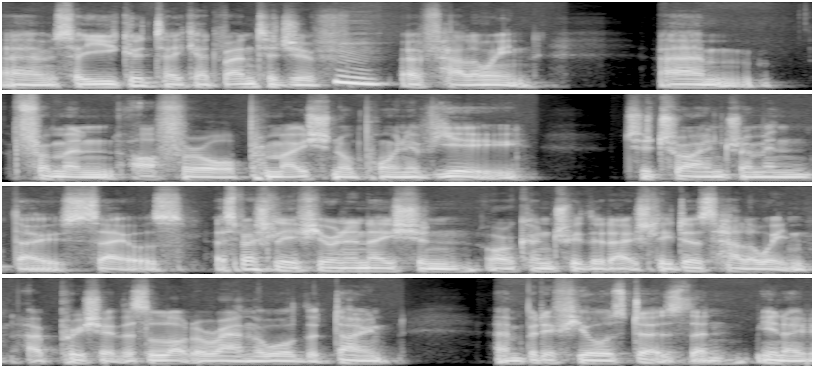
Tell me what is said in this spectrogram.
Um, so you could take advantage of, of Halloween um, from an offer or promotional point of view to try and drum in those sales, especially if you're in a nation or a country that actually does Halloween. I appreciate there's a lot around the world that don't. Um, but if yours does, then, you know,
